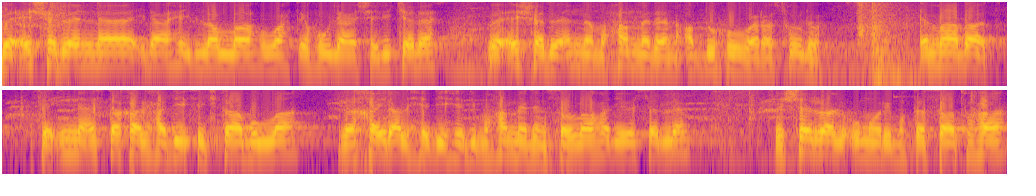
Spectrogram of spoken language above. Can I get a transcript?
Ve eşhedü en la ilahe illallah vahdehu la şerike leh ve eşhedü enne Muhammeden abduhu ve resuluh. Emma ba'd. Fe inne estakal hadisi kitabullah ve hayral hedi hedi Muhammedin sallallahu aleyhi ve sellem ve şerrel umuri muhtesatuhâ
